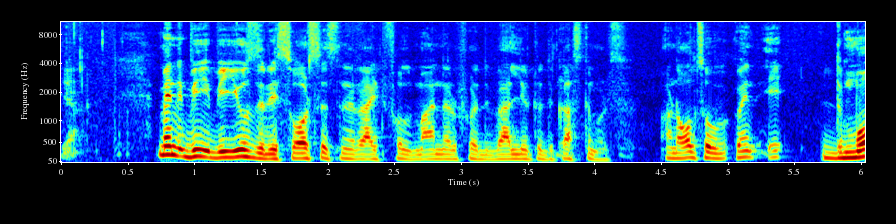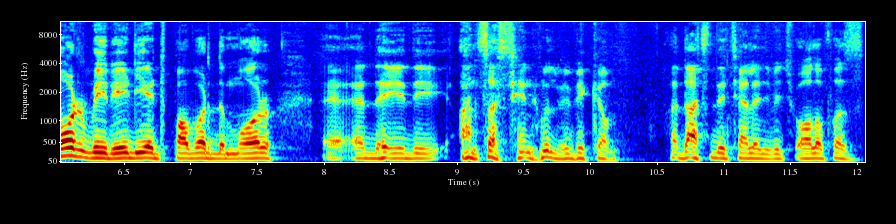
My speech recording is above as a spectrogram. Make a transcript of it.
Yeah. I mean, we, we use the resources in a rightful manner for the value to the customers. And also, when the more we radiate power, the more uh, the, the unsustainable we become. That's the challenge which all of us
